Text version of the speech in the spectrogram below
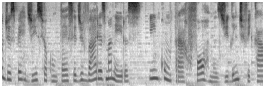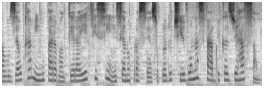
O desperdício acontece de várias maneiras, e encontrar formas de identificá-los é o caminho para manter a eficiência no processo produtivo nas fábricas de ração.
